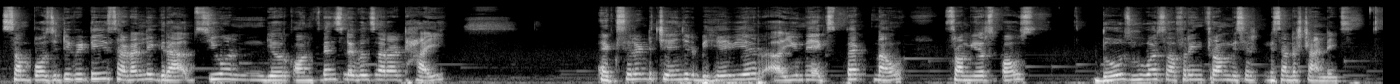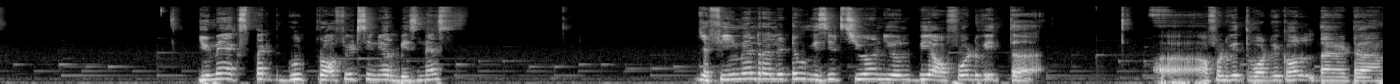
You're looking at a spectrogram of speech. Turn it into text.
Some positivity suddenly grabs you and your confidence levels are at high. Excellent changed behavior uh, you may expect now from your spouse. Those who are suffering from mis- misunderstandings you may expect good profits in your business. A female relative visits you and you will be offered with uh, uh, offered with what we call that uh,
